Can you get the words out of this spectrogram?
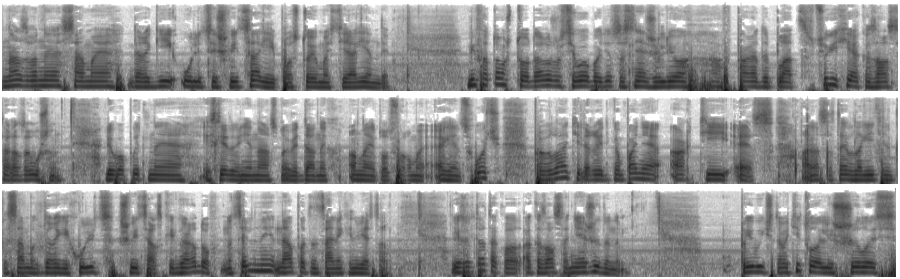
Названы самые дорогие улицы Швейцарии по стоимости аренды. Миф о том, что дороже всего обойдется снять жилье в Парадеплац в Цюрихе, оказался разрушен. Любопытное исследование на основе данных онлайн-платформы RentWatch провела телерадиокомпания RTS. Она составила рейтинг самых дорогих улиц швейцарских городов, нацеленный на потенциальных инвесторов. Результат оказался неожиданным привычного титула лишилась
